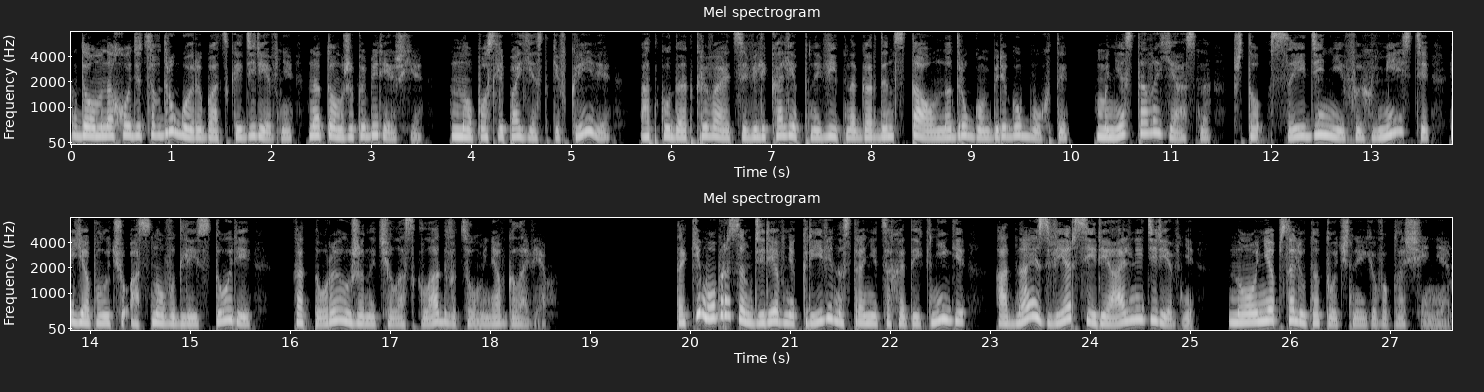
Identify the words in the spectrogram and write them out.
Дом находится в другой рыбацкой деревне, на том же побережье — но после поездки в Криви, откуда открывается великолепный вид на Гарденстаун на другом берегу бухты, мне стало ясно, что, соединив их вместе, я получу основу для истории, которая уже начала складываться у меня в голове. Таким образом, деревня Криви на страницах этой книги — одна из версий реальной деревни, но не абсолютно точное ее воплощение.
